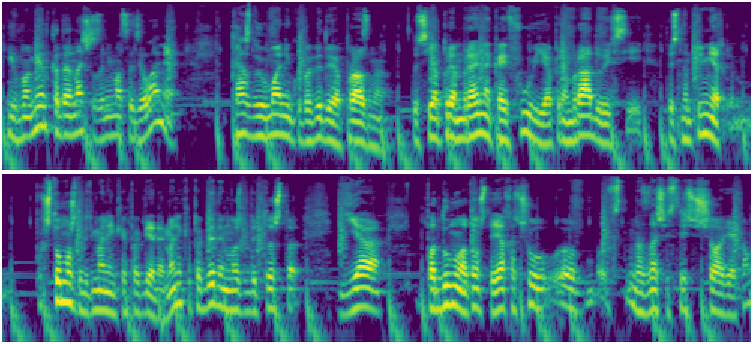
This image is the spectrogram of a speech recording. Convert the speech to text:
и в момент, когда я начал заниматься делами, каждую маленькую победу я праздную. То есть я прям реально кайфую, я прям радуюсь ей. То есть, например, что может быть маленькой победой? Маленькой победой может быть то, что я подумал о том, что я хочу э, назначить встречу с человеком,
